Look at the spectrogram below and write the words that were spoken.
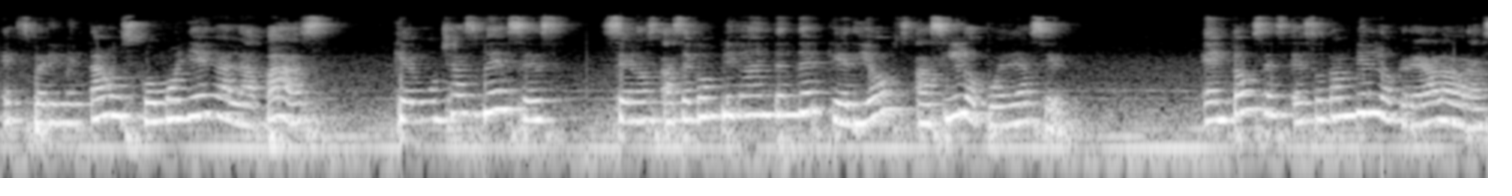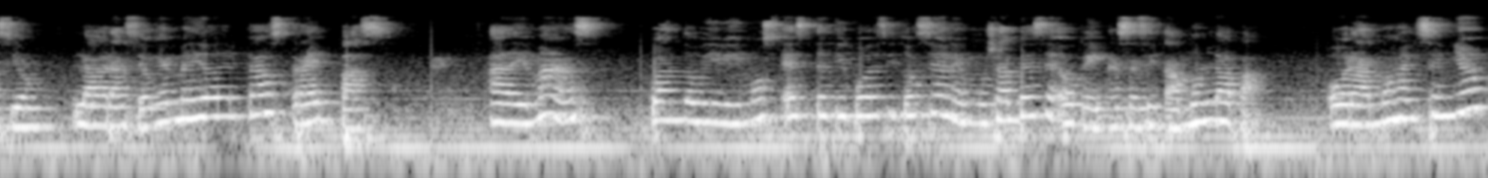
experimentamos cómo llega la paz que muchas veces se nos hace complicado entender que Dios así lo puede hacer. Entonces, eso también lo crea la oración. La oración en medio del caos trae paz. Además, cuando vivimos este tipo de situaciones, muchas veces, ok, necesitamos la paz oramos al Señor,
